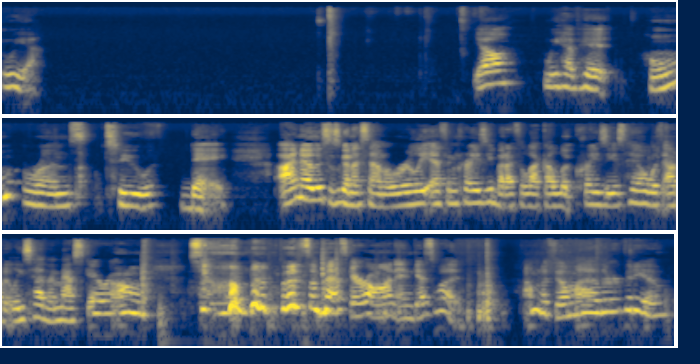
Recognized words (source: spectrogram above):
Oh, yeah. Y'all, we have hit home runs today. I know this is going to sound really effing crazy, but I feel like I look crazy as hell without at least having mascara on. So I'm going to put some mascara on, and guess what? I'm going to film my other video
